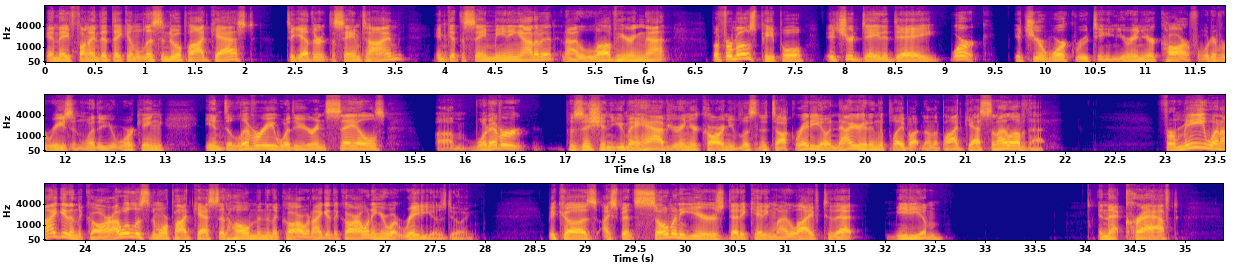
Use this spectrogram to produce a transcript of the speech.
And they find that they can listen to a podcast together at the same time and get the same meaning out of it. And I love hearing that. But for most people, it's your day to day work. It's your work routine. You're in your car for whatever reason, whether you're working in delivery, whether you're in sales, um, whatever position that you may have, you're in your car and you've listened to talk radio, and now you're hitting the play button on the podcast. And I love that. For me, when I get in the car, I will listen to more podcasts at home than in the car. When I get in the car, I want to hear what radio's doing. because I spent so many years dedicating my life to that medium and that craft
